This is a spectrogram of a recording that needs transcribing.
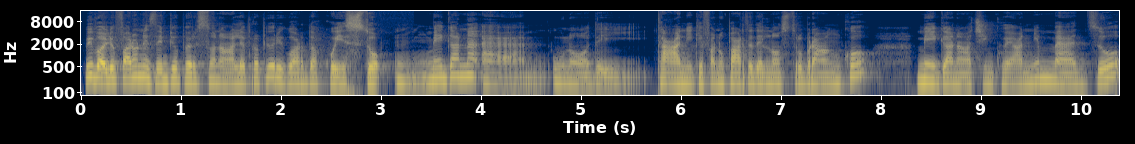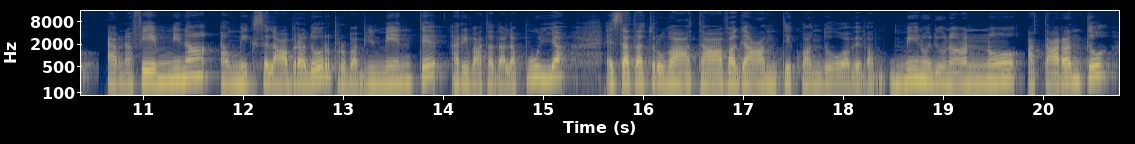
Vi voglio fare un esempio personale proprio riguardo a questo. Megan è uno dei cani che fanno parte del nostro branco Megan ha 5 anni e mezzo, è una femmina, è un mix labrador probabilmente, arrivata dalla Puglia, è stata trovata vagante quando aveva meno di un anno a Taranto,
